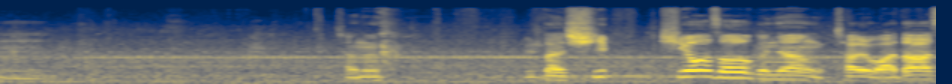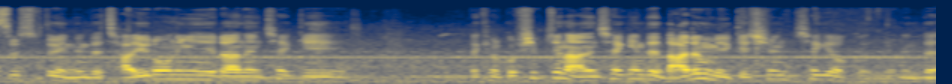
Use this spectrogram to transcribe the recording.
음, 저는 일단 쉬, 쉬어서 그냥 잘 와닿았을 수도 있는데 자유론이라는 책이 결코 쉽지는 않은 책인데 나름 이렇게 쉬운 책이었거든요. 근데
